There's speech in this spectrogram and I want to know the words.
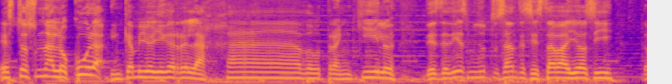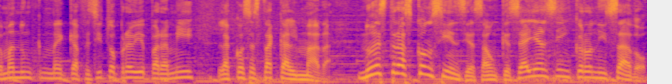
esto es una locura. En cambio yo llegué relajado, tranquilo, desde 10 minutos antes y estaba yo así tomando un cafecito previo para mí, la cosa está calmada. Nuestras conciencias, aunque se hayan sincronizado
